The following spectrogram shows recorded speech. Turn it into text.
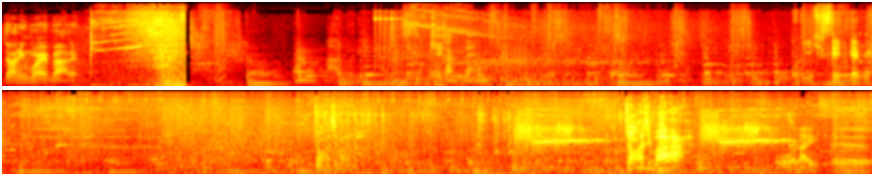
Don't even worry about it. 개 같네. 수 있다며 걱정하지 마라. 걱정하지 마. 오 나이스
